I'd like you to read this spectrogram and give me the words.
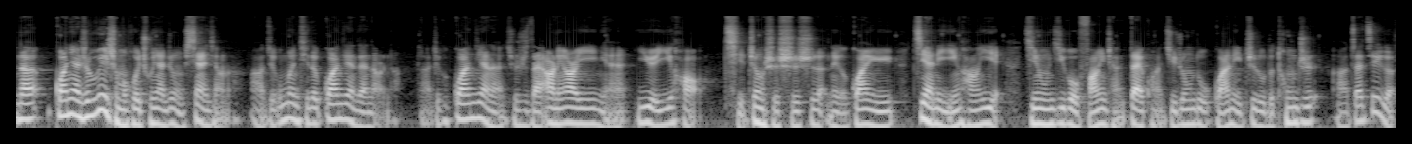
那关键是为什么会出现这种现象呢？啊，这个问题的关键在哪儿呢？啊，这个关键呢，就是在二零二一年一月一号起正式实施的那个关于建立银行业金融机构房地产贷款集中度管理制度的通知啊，在这个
